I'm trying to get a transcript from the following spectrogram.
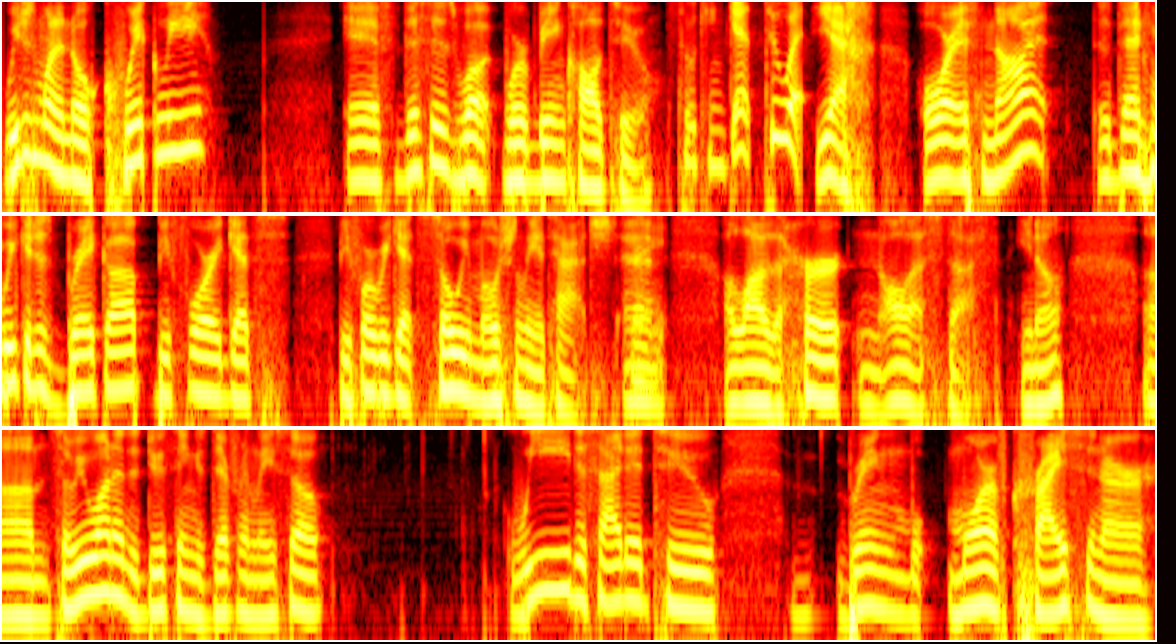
we just want to know quickly if this is what we're being called to So we can get to it. yeah or if not then we could just break up before it gets before we get so emotionally attached and Right. a lot of the hurt and all that stuff, you know? Um, so we wanted to do things differently. So we decided to bring more of Christ in our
